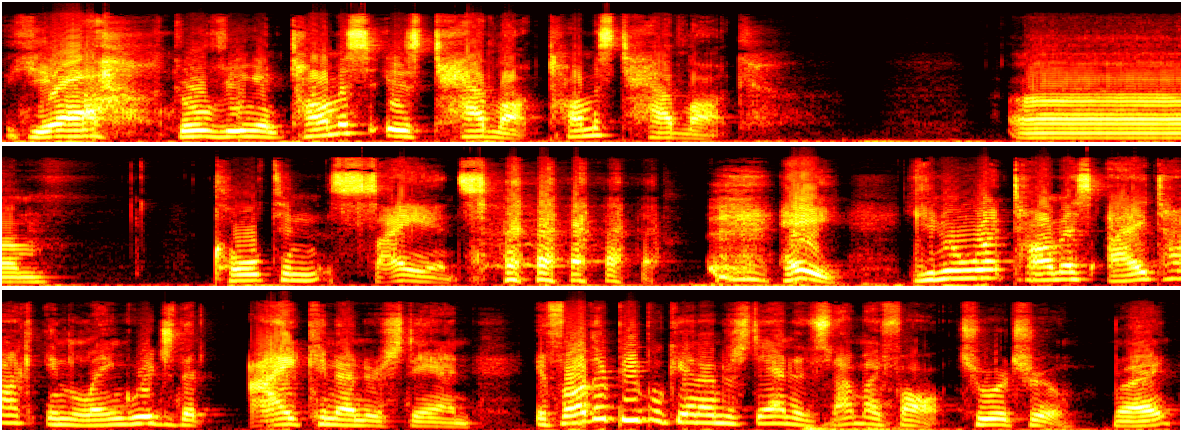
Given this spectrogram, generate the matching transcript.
Yeah, go vegan. Thomas is Tadlock. Thomas Tadlock. Um, Colton Science. hey, you know what, Thomas? I talk in language that I can understand. If other people can't understand it, it's not my fault. True or true, right?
